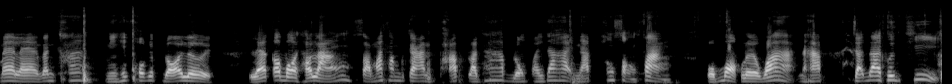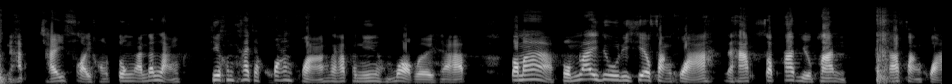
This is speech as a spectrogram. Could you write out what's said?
แม่แรงด้านข้างมีให้ครบเรียบร้อยเลย และก็บาะแถวหลังสามารถทำการพับระนาบลงไปได้นะครับทั้งสองฝั่ง ผมบอกเลยว่านะครับจะได้พื้นที่นะครับใช้สอยของตรงงานด้านหลัง ที่ค่อนข้างจะกว้างขวางนะครับคันนี้ผมบอกเลยนะครับ ต่อมาผมไล่ดูดีเทลฝั่งขวานะครับ สภาพผิวพันธ์นะฝั่งขวา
